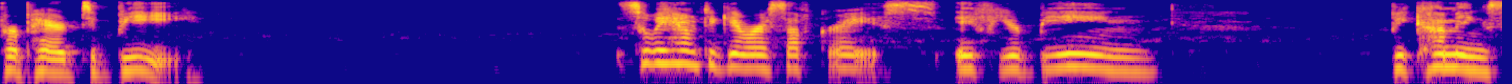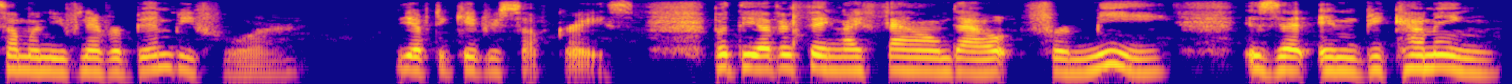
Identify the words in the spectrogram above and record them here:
prepared to be so we have to give ourselves grace. If you're being becoming someone you've never been before, you have to give yourself grace. But the other thing I found out for me is that in becoming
